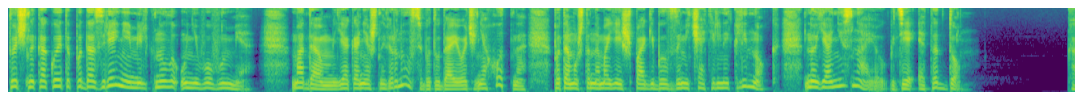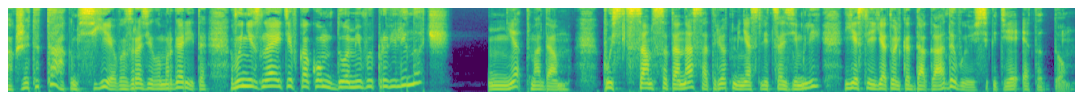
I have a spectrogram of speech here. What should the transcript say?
точно какое-то подозрение мелькнуло у него в уме. «Мадам, я, конечно, вернулся бы туда и очень охотно, потому что на моей шпаге был замечательный клинок, но я не знаю, где этот дом». «Как же это так, мсье?» — возразила Маргарита. «Вы не знаете, в каком доме вы провели ночь?» «Нет, мадам, пусть сам сатана сотрет меня с лица земли, если я только догадываюсь, где этот дом».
